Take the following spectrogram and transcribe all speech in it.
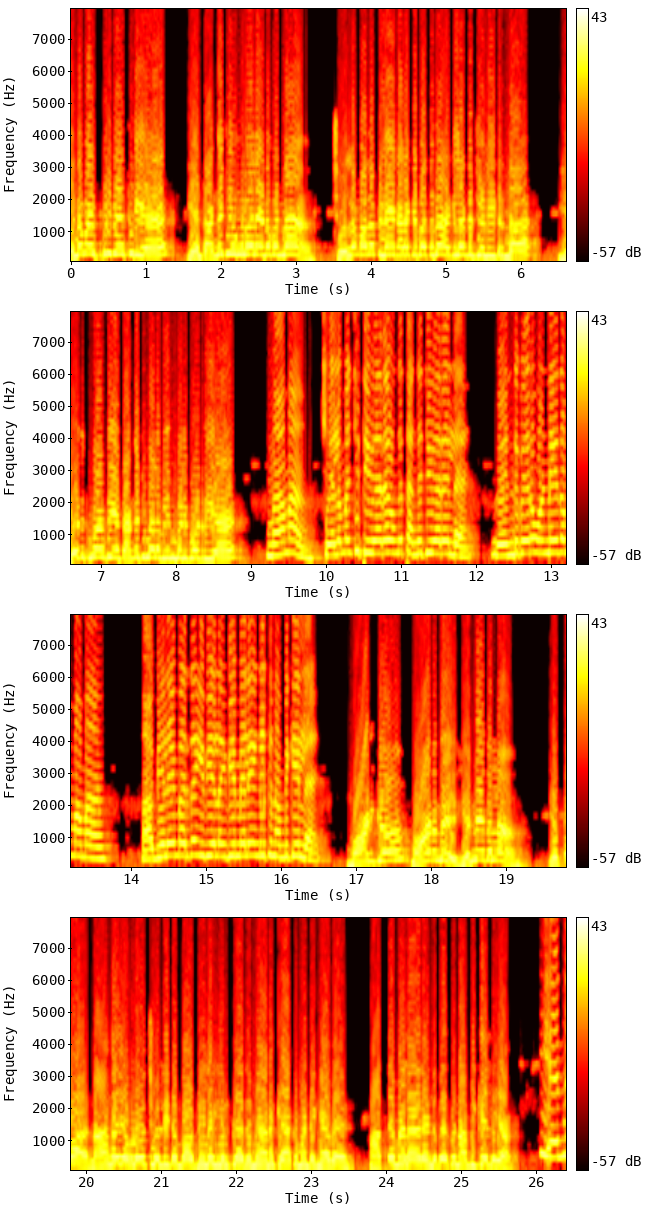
என்னம்மா இப்படி பேசுறிய என் தங்கச்சி உங்களால என்ன பண்ணா? சொல்லமா தான் பிள்ளைய கலக்கி பார்த்ததா அகிலாண்ட சொல்லிட்டு இருந்தா. எதுக்குமா அப்படி என் தங்கச்சி மேல வீண்படி போடுறிய மாமா செல்லம்மா சித்தி வேற உங்க தங்கச்சி வேற இல்ல. ரெண்டு பேரும் ஒன்னேதான் மாமா. அவியலே மாதிரிதான் இவியலாம் இவிய மேல எங்களுக்கு நம்பிக்கை இல்ல. மாணிக்கம் ஆனந்து என்ன இதெல்லாம்? எப்பா நாங்களும் எவ்வளவோ சொல்லிட்டோம்பா அப்படி எல்லாம் இருக்காதுன்னு ஆனா கேட்க மாட்டேங்க அவ. அத்தை மேல ரெண்டு பேருக்கும் நம்பிக்கை இல்லையா? என்ன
